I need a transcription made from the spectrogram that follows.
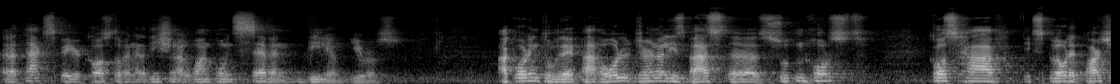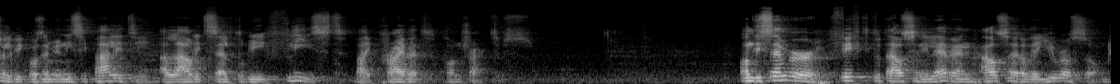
at a taxpayer cost of an additional 1.7 billion euros. According to the Parool journalist Bas uh, Soetenhorst, costs have exploded partially because the municipality allowed itself to be fleeced by private contractors. On December 5, 2011, outside of the Eurozone,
